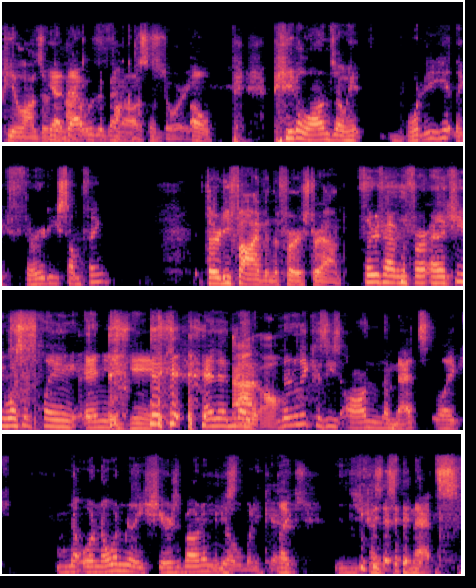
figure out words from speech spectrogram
Pete Alonso. Yeah, that would have been awesome. Story. Oh, Pete Alonso hit. What did he hit? Like thirty something. 35 in the first round. 35 in the first. Like he wasn't playing any games, and then like all. literally because he's on the Mets, like no or no one really hears about him because Nobody cares. like because it's the Mets.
